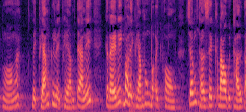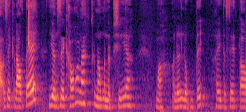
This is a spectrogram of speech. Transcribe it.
x ហ្មងលេខ5គឺលេខ5តែអានេះការ៉េនេះបោះលេខ5ផងបោះ x ផងអញ្ចឹងត្រូវសេក្តោបវាត្រូវតសេក្តោបទេយើងសេខុសណាក្នុងគណិតវិទ្យាមកឥឡូវលុបបន្តិចហើយទៅសេតតែ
